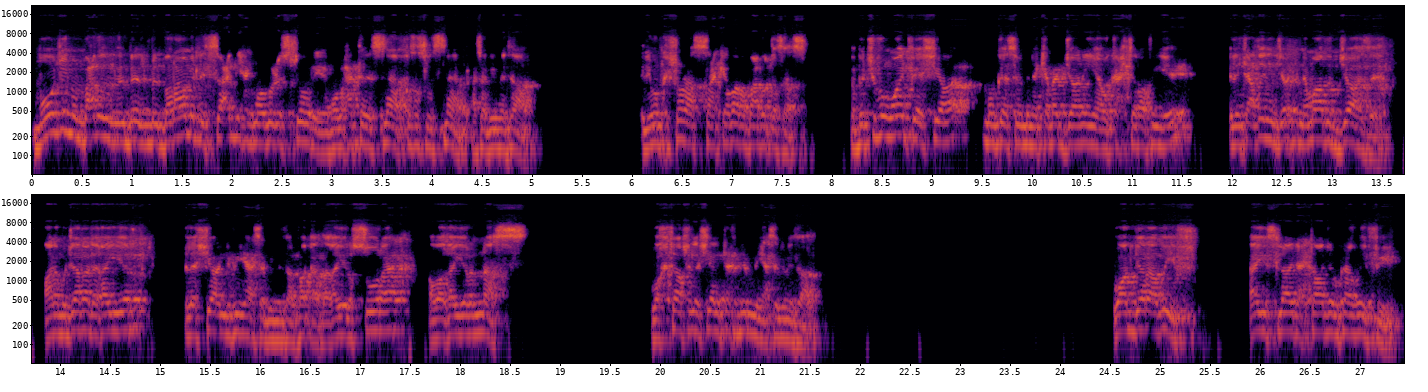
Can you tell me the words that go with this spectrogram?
موجود من بعض البرامج اللي تساعدني حق موضوع ال story موضوع حتى السناب قصص السناب على سبيل المثال. اللي ممكن شلون أصنع cover بعض القصص. فبتشوفون وايد في أشياء ممكن أسوي منها كمجانية أو كاحترافية اللي تعطيني نماذج جاهزة. أنا مجرد أغير الأشياء اللي فيها على سبيل المثال. فقط أغير الصورة أو أغير النص. وأختار الأشياء اللي تخدمني على سبيل المثال. وأقدر أضيف أي سلايد أحتاجه ممكن أضيف فيه.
